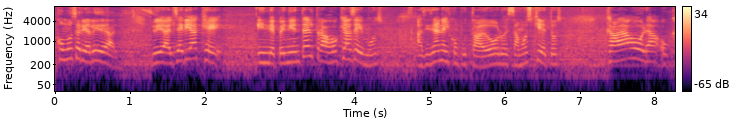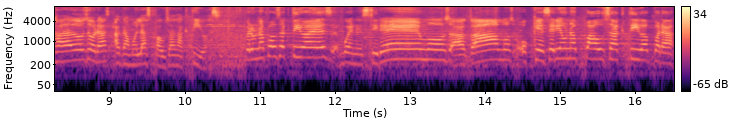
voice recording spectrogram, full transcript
¿Cómo sería lo ideal? Lo ideal sería que, independiente del trabajo que hacemos, así sea en el computador o estamos quietos, cada hora o cada dos horas hagamos las pausas activas. Pero una pausa activa es, bueno, estiremos, hagamos, o qué sería una pausa activa para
